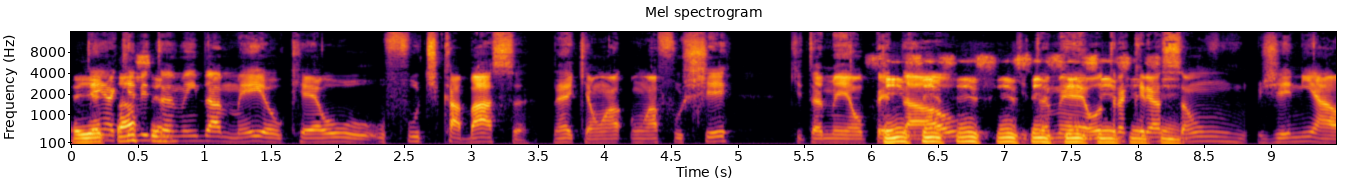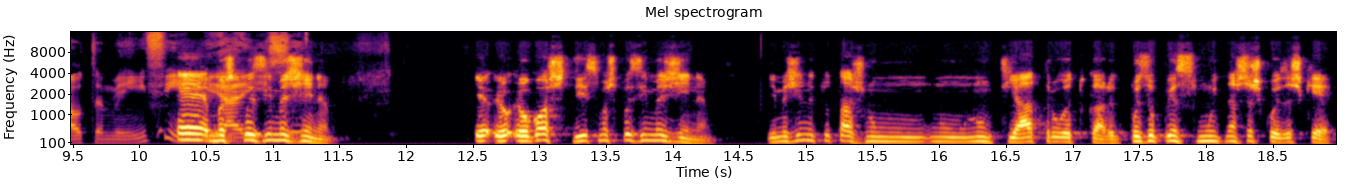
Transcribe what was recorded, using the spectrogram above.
Aí Tem é que tá a aquele cena. também da Mail, que é o, o Fute Cabaça, né? Que é um, a- um afuxê, que também é um pedal. sim, sim, sim, que sim, também é sim, outra sim, criação genial também. Enfim. É, mas aí depois cê- imagina, eu, eu, eu gosto disso, mas depois imagina, imagina que tu estás num, num, num teatro a tocar. Depois eu penso muito nestas coisas que é,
